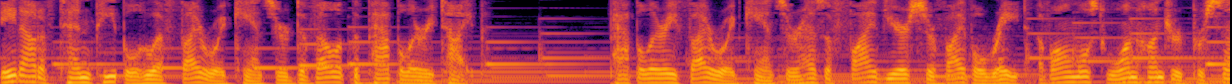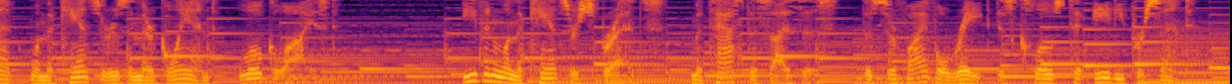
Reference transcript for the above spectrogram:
8 out of 10 people who have thyroid cancer develop the papillary type. Papillary thyroid cancer has a 5-year survival rate of almost 100% when the cancer is in their gland, localized. Even when the cancer spreads, metastasizes, the survival rate is close to 80%.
